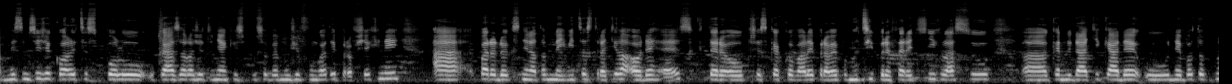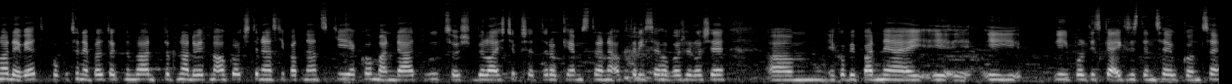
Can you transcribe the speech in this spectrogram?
Myslím si, že koalice spolu ukázala, že to nějakým způsobem může fungovat i pro všechny a paradoxně na tom nejvíce ztratila ODS, kterou přeskakovali právě pomocí preferenčních hlasů kandidáti KDU nebo TOP 09. Pokud se nebyl, tak TOP 09 má okolo 14-15 jako mandátů, což byla ještě před rokem strana, o který se hovořilo, že um, jako vypadne a její, její politická existence je u konce.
